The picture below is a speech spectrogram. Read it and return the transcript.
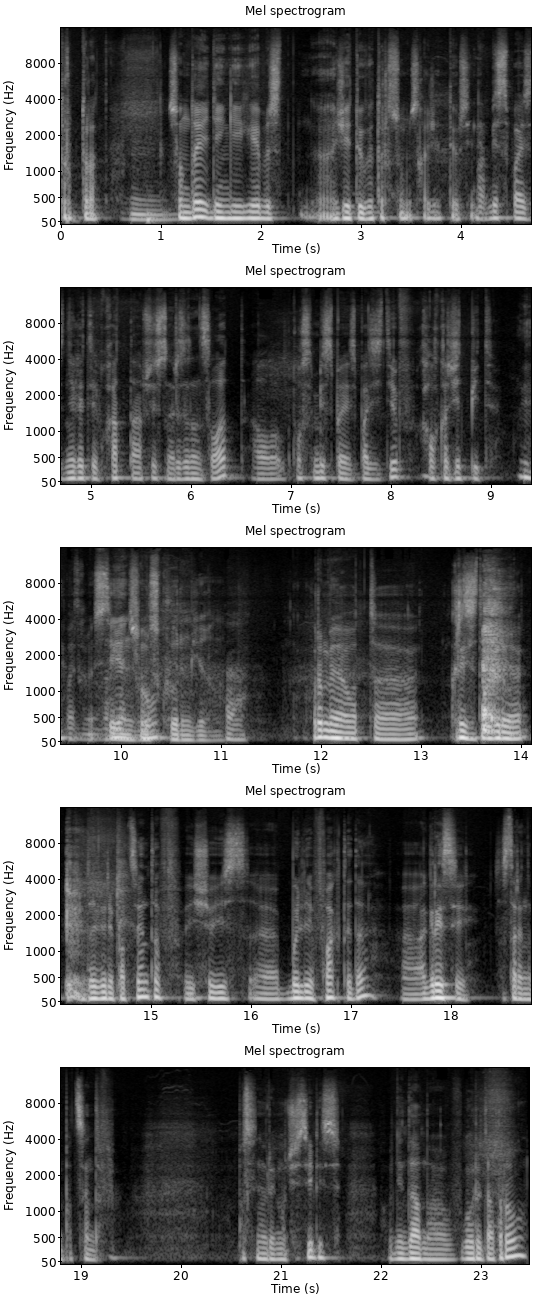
тұрып тұрады. Сондай деңгейге біз жетуге тырысуымыз қажет деп сенемін. Бес пайыз негатив қатты общественный резонанс алады ал тоқсан бес пайыз позитив халыққа жетпейді. Істеген жұмыс көрінбей кроме вот э, кризис доверия, доверия пациентов еще есть э, были факты да агрессии со стороны пациентов в последнее время участились вот недавно в городе Атырау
